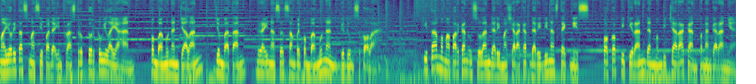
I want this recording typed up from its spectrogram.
mayoritas masih pada infrastruktur kewilayahan, pembangunan jalan, jembatan, drainase sampai pembangunan gedung sekolah. Kita memaparkan usulan dari masyarakat dari dinas teknis, pokok pikiran dan membicarakan penganggarannya.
